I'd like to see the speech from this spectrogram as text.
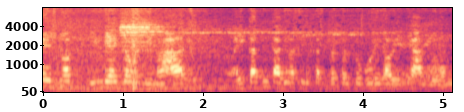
कॉर्पोरेशन ऑफ इंडियाच्या वतीनं आज एकात्मिक आदिवासी विकास प्रकल्प गोरेगाव येथे आंदोलन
